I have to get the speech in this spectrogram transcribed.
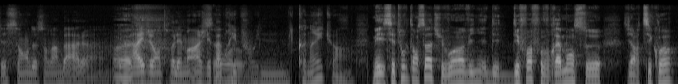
200, 220 balles. Ouais. Pareil j'ai entre les mains, je l'ai pas pris pour une connerie tu vois. Mais c'est tout le temps ça, tu vois. Des, des fois, faut vraiment se dire, tu sais quoi,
